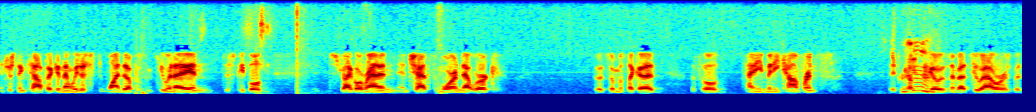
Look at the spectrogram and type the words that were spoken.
interesting topic, and then we just wind it up with some Q and A, and just people straggle around and, and chat some more and network. So it's almost like a this little tiny mini conference It comes and goes in about two hours, but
